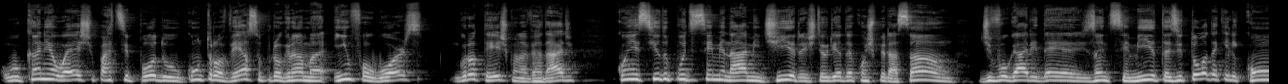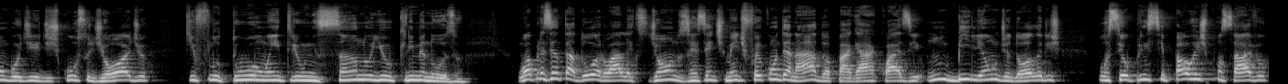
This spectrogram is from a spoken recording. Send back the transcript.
o Kanye West participou do controverso programa InfoWars, grotesco na verdade, conhecido por disseminar mentiras, teoria da conspiração, divulgar ideias antissemitas e todo aquele combo de discurso de ódio que flutuam entre o insano e o criminoso. O apresentador, o Alex Jones, recentemente foi condenado a pagar quase um bilhão de dólares por ser o principal responsável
